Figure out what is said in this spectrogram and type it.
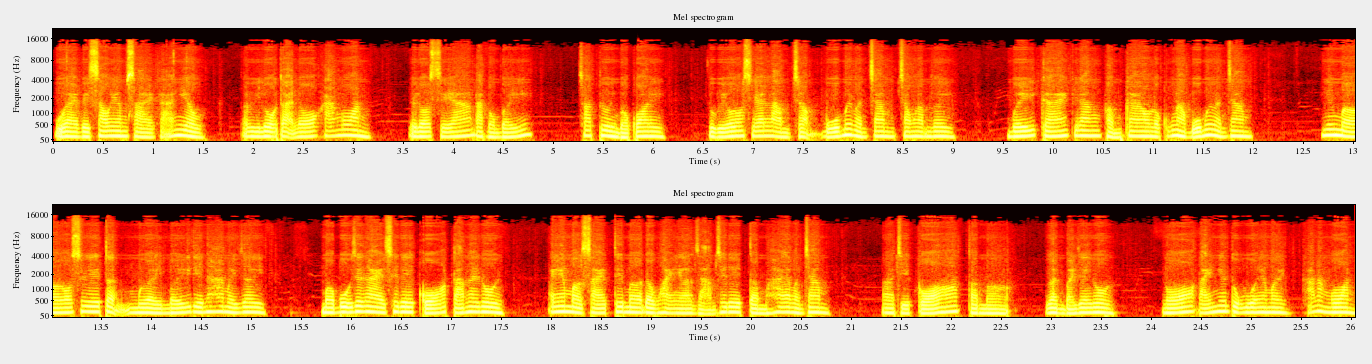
Bụi này về sau em xài khá nhiều, tại vì lộ tại nó khá ngon điều nó sẽ đặt vòng bấy sát thương bỏ qua đi. Chủ yếu nó sẽ làm chậm 40% trong 5 giây. Mấy cái kỹ năng phẩm cao nó cũng là 40% nhưng mà nó sẽ tận 10 mấy đến 20 giây. Mở bụi dây này CD có 8 giây thôi. Anh em mở xài thêm ờ, đồng hành là giảm CD tầm 25% à, chỉ có tầm ờ, gần 7 giây thôi. Nó đánh liên tục luôn em ơi. Khá là ngon.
